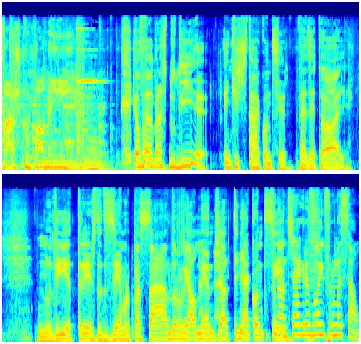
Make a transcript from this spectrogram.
Vasco Palmeirim. Ele vai lembrar-se do dia em que isto está a acontecer. Vai dizer-te: olha, no dia 3 de dezembro passado realmente já tinha acontecido. Pronto, já gravou a informação.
